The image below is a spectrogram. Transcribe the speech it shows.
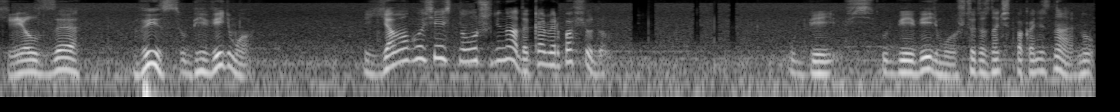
Kill the... This, убей ведьму. Я могу сесть, но лучше не надо, камер повсюду. Убей, убей ведьму, что это значит, пока не знаю. Ну,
